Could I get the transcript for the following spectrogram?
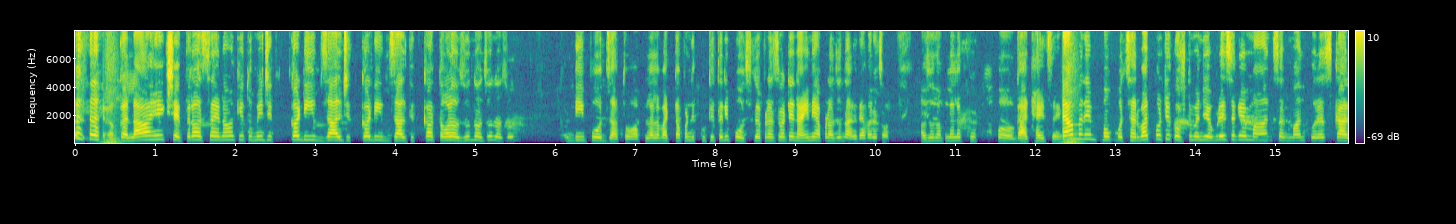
कला हे क्षेत्र असं आहे ना की तुम्ही जितकं डीप जाल जितकं डीप जाल तितका तळ अजून अजून अजून डीप होत जातो. आपल्याला वाटतं आपण कुठेतरी पोहोचलोय पण असं वाटतं नाही नाही आपण अजून अर्ध्यावरच आहोत. अजून आपल्याला खूप गाठायचं आहे त्यामध्ये सर्वात मोठी गोष्ट म्हणजे एवढे सगळे मान सन्मान पुरस्कार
